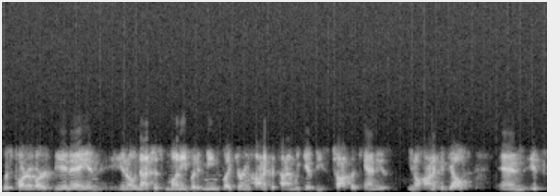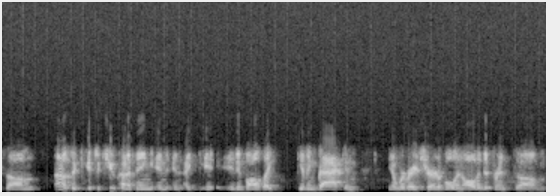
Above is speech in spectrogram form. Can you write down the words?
was part of our DNA, and you know, not just money, but it means like during Hanukkah time, we give these chocolate candies, you know, Hanukkah gelt, and it's um, I don't know, it's a, it's a cute kind of thing, and, and I, it, it involves like giving back, and you know, we're very charitable in all the different um,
